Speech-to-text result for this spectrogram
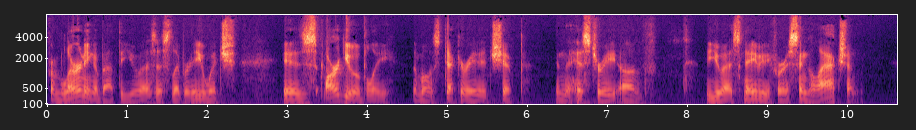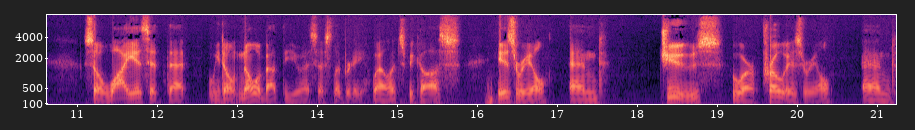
from learning about the USS Liberty, which is arguably the most decorated ship in the history of the U.S. Navy for a single action. So, why is it that we don't know about the USS Liberty? Well, it's because Israel and Jews who are pro Israel and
